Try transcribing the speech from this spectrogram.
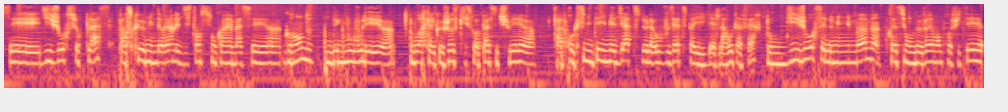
c'est 10 jours sur place parce que mine de rien les distances sont quand même assez euh, grandes. Dès que vous voulez euh, voir quelque chose qui soit pas situé euh, à proximité immédiate de là où vous êtes, bah, il y a de la route à faire. Donc 10 jours, c'est le minimum. Après, si on veut vraiment profiter,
